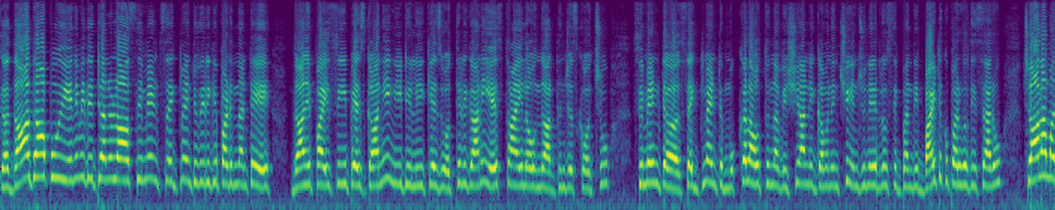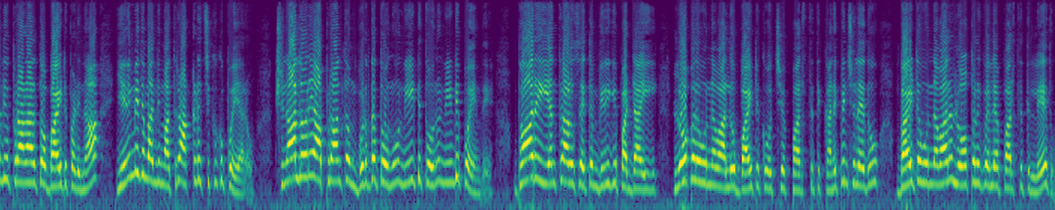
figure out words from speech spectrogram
దాదాపు ఎనిమిది టన్నుల సిమెంట్ సెగ్మెంట్ విరిగి పడిందంటే దానిపై సీపేస్ కానీ నీటి లీకేజ్ ఒత్తిడి కానీ ఏ స్థాయిలో ఉందో అర్థం చేసుకోవచ్చు. సిమెంట్ సెగ్మెంట్ ముక్కలవుతున్న విషయాన్ని గమనించి ఇంజనీర్లు సిబ్బంది బయటకు పరుగులు తీశారు. చాలా మంది ప్రాణాలతో బయటపడినా ఎనిమిది మంది మాత్రం అక్కడే చిక్కుకుపోయారు. క్షణాల్లోనే ఆ ప్రాంతం బురదతోనూ నీటితోనూ నిండిపోయింది. భారీ యంత్రాలు సైతం విరిగి పడ్డాయి లోపల ఉన్న వాళ్ళు బయటకు వచ్చే పరిస్థితి కనిపించలేదు. బయట ఉన్న వాళ్ళు లోపలికి వెళ్ళే పరిస్థితి లేదు.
